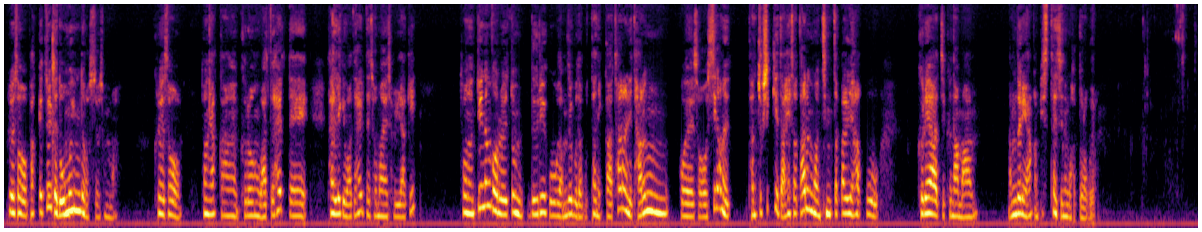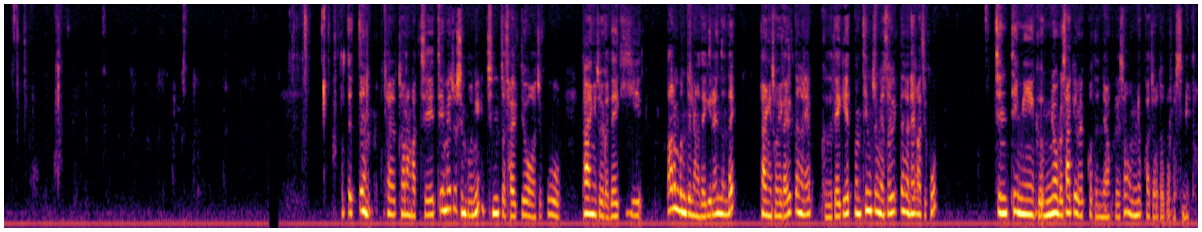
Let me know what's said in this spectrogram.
그래서 밖에 뛸 때 너무 힘들었어요 정말. 그래서 저는 약간 그런 와드 할 때 달리기 와드 할 때 저만의 전략이 저는 뛰는 거를 좀 느리고 남들보다 못하니까 차라리 다른 거에서 시간을 단축시키자 해서 다른 건 진짜 빨리 하고 그래야지 그나마 남들이랑 비슷해지는 것 같더라고요. 어쨌든 저- 저랑 같이 팀 해주신 분이 진짜 잘 뛰어가지고 다행히 저희가 내기 다른 분들이랑 내기를 했는데 다행히 저희가 1등을 해, 그 내기했던 팀 중에서 1등을 해가지고 진 팀이 그 음료를 사기로 했거든요. 그래서 음료까지 얻어먹었습니다.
